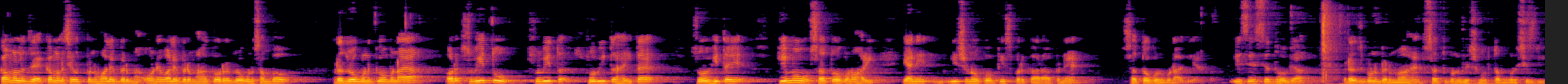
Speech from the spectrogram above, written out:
कमल जय, कमल से उत्पन्न वाले ब्रह्मा, होने वाले ब्रह्मा को रजोगुण संभव? रजोगुण क्यों बनाया? और सुवितु सुवित सुवित हित सुहित किमु सतोगुण हरि? यानी विष्णु को किस प्रकार आपने सतोगुण बना दिया? इसे सिद्ध हो गया, रजगुण ब्रह्मा है, सतगुण विष्णु, तमगुण शिव जी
